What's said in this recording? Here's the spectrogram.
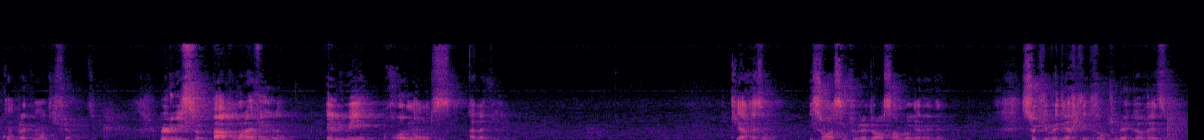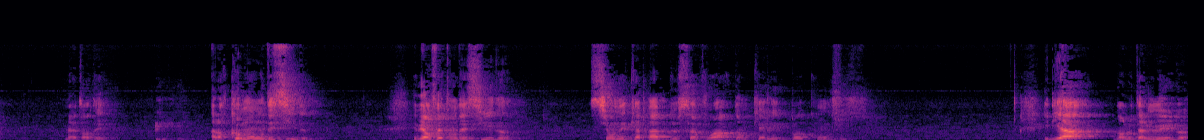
complètement différentes. Lui se bat pour la ville, et lui renonce à la ville. Qui a raison Ils sont assis tous les deux ensemble au Gan Eden. Ce qui veut dire qu'ils ont tous les deux raison. Mais attendez. Alors comment on décide? Eh bien en fait on décide si on est capable de savoir dans quelle époque on vit. Il y a dans le Talmud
